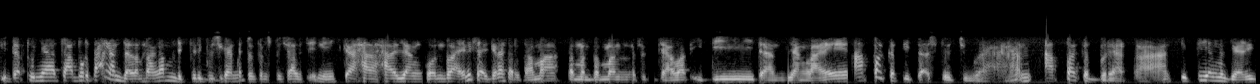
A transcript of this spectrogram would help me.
tidak punya campur tangan dalam rangka mendistribusikan dokter spesialis ini. Ke hal-hal yang kontra ini saya kira terutama teman-teman sejawat ID dan yang lain. Apa ketidaksetujuan, apa keberatan? Itu yang menjadi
